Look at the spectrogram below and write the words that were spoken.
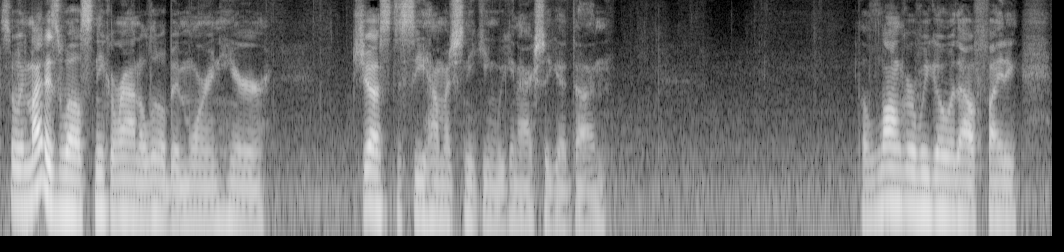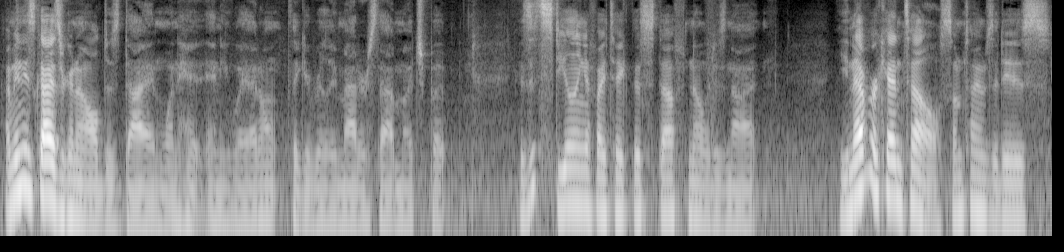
So we might as well sneak around a little bit more in here just to see how much sneaking we can actually get done. The longer we go without fighting... I mean, these guys are going to all just die in one hit anyway. I don't think it really matters that much, but... Is it stealing if I take this stuff? No, it is not. You never can tell. Sometimes it is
